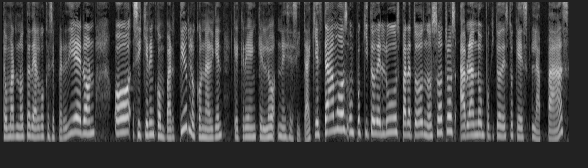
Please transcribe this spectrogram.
tomar nota de algo que se perdieron o si quieren compartirlo con alguien que creen que lo necesita. Aquí estamos, un poquito de luz para todos nosotros, hablando un poquito de esto que es la paz.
